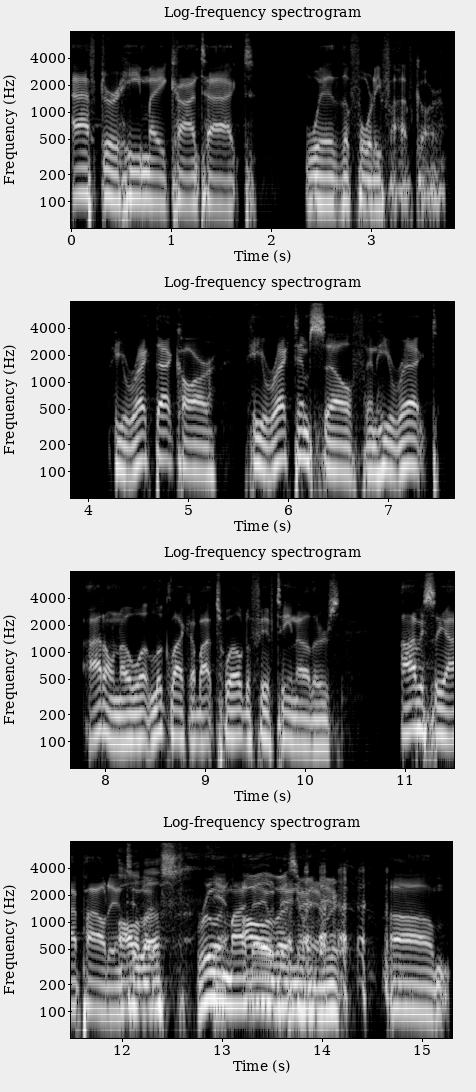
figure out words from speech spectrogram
after he made contact with the forty five car. He wrecked that car. He wrecked himself, and he wrecked I don't know what looked like about twelve to fifteen others. Obviously, I piled into All of it, us. ruined Yeah, my all day of with us Daniel um,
